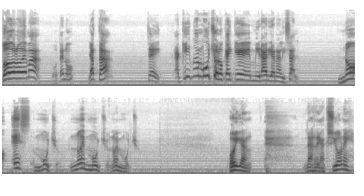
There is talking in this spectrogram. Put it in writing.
Todo lo demás, vote no. Ya está. aquí no es mucho lo que hay que mirar y analizar. No es mucho, no es mucho, no es mucho. Oigan, las reacciones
